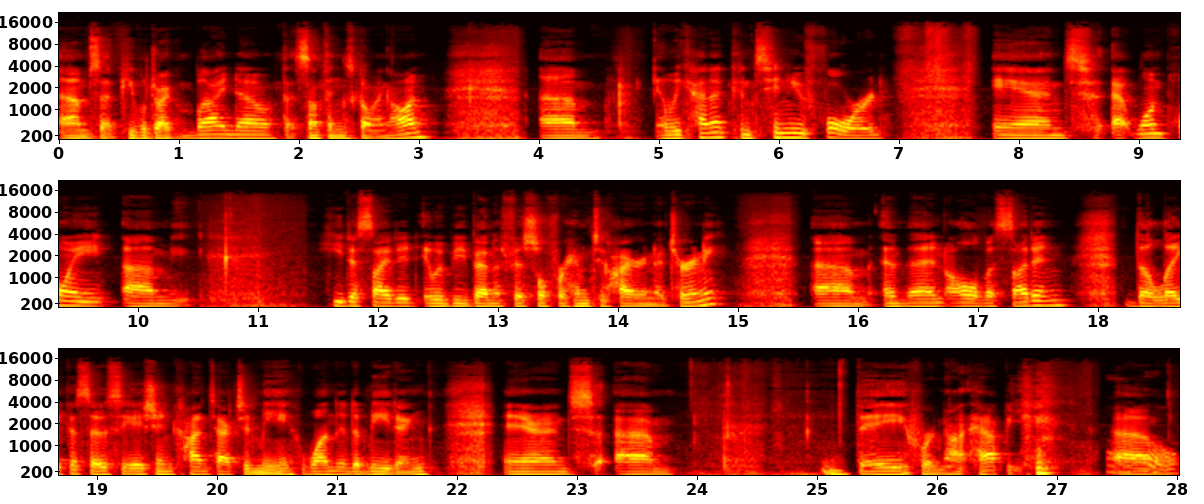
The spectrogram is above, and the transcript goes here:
um, so that people driving by know that something's going on. Um, and we kind of continue forward. And at one point, um, he decided it would be beneficial for him to hire an attorney. Um, and then all of a sudden, the Lake Association contacted me, wanted a meeting, and um, they were not happy. oh.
